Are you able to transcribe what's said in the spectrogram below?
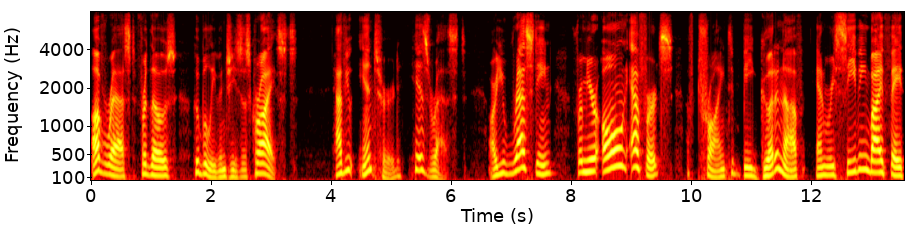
of rest for those who believe in Jesus Christ. Have you entered his rest? Are you resting from your own efforts of trying to be good enough and receiving by faith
